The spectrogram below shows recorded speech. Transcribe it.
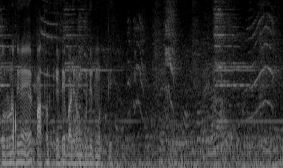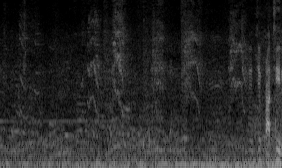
পুরোনো দিনের পাথর কেটে বাজরংবলির মূর্তি। যে প্রাচীর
